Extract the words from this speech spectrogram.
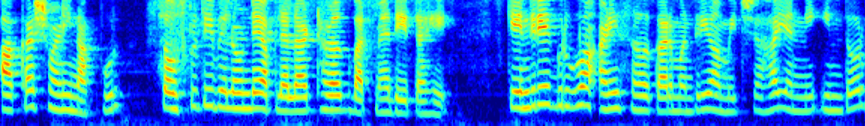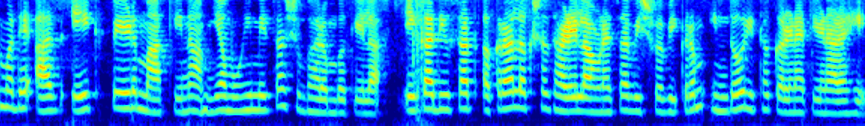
आकाशवाणी नागपूर संस्कृती भेलोंडे आपल्याला ठळक बातम्या देत आहे. केंद्रीय गृह आणि सहकार मंत्री अमित शहा यांनी इंदोरमध्ये आज एक पेड मा के नाम या मोहिमेचा शुभारंभ केला. एका दिवसात अकरा लक्ष झाडे लावण्याचा विश्वविक्रम इंदोर इथं करण्यात येणार आहे.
